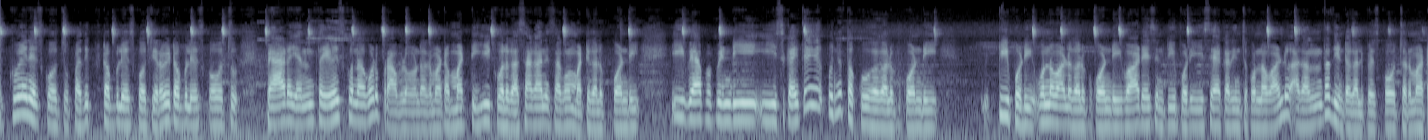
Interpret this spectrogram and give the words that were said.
ఎక్కువైనా వేసుకోవచ్చు. పది టబ్బులు వేసుకోవచ్చు ఇరవై టబ్బులు వేసుకోవచ్చు. పేడ ఎంత వేసుకున్నా కూడా ప్రాబ్లం ఉండదు అనమాట మట్టి ఈక్వల్గా సగానికి సగం మట్టి కలుపుకోండి. ఈ వేపపిండి ఈ ఇసుక అయితే కొంచెం తక్కువగా కలుపుకోండి. టీ పొడి ఉన్నవాళ్ళు కలుపుకోండి వాడేసిన టీ పొడి సేకరించుకున్న వాళ్ళు అదంతా దీంట్లో కలిపేసుకోవచ్చు అనమాట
